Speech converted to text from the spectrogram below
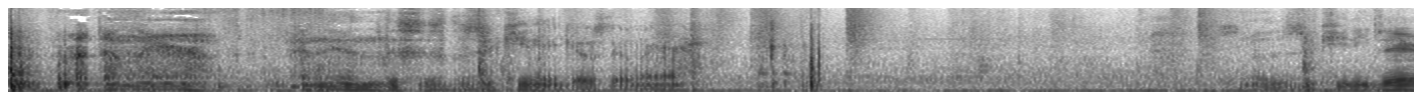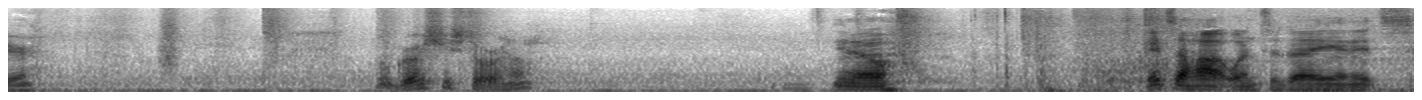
right down there. And then this is the zucchini that goes down there. So the zucchini there. Little grocery store, huh? You know, it's a hot one today and it's,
